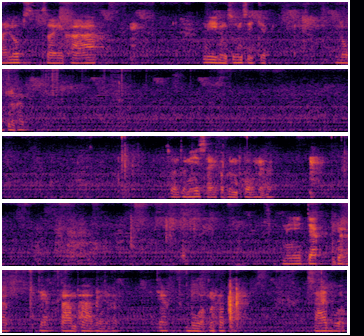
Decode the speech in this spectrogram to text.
สายลบใส่ขานี่หนึ่งศูนย์สี่เจ็ดลบนะครับ ส่วนตัวนี้ใส่กับลำโพงนะครับ นี่แจ็คนะครับ แจ็คตามภาพเลยนะครับ แจ็คบวกนะครับ ซ้ายบวก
